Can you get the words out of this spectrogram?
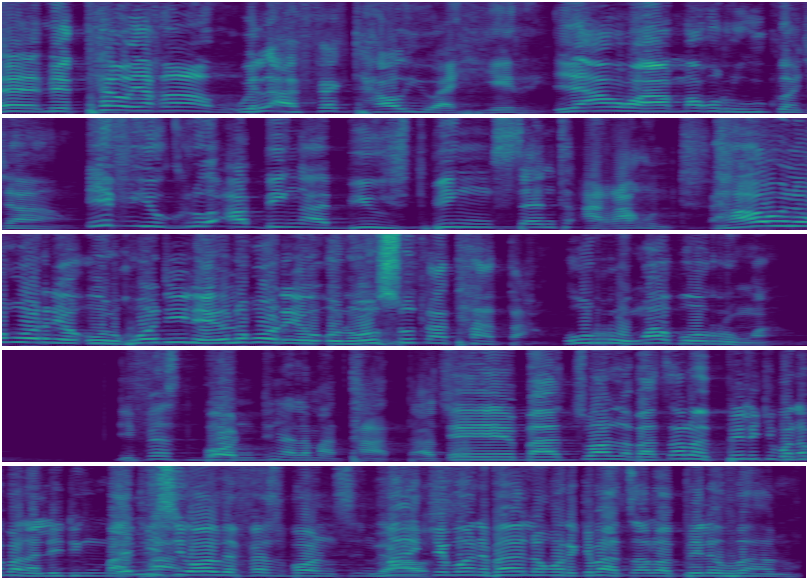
Eh, metheo ya gago will affect how you are hearing. ya go ama gore o utlwa jang. If you grew up being abused being sent around ga o le gore o godile e le gore o ne o sotla thata o rongwa bo o rongwa the firstborn born di na le mathata a tsona. um batswala batsalwa pele ke bona ba na le ding let me see mathata all the first borns in the ma house. ke bone ba e leng gore ke batsalwa pele bano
